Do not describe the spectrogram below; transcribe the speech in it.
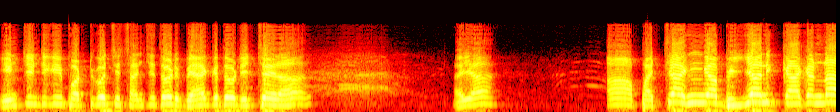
ఇంటింటికి పట్టుకొచ్చి సంచితోటి బ్యాగ్ తోటి ఇచ్చారా? అయ్యా ఆ ప్రత్యేకంగా బియ్యానికి కాకుండా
